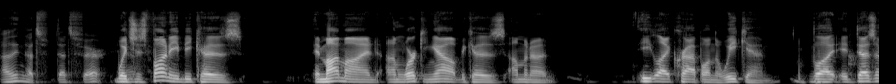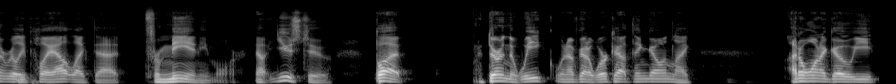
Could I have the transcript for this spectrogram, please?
I think that's that's fair. which yeah. is funny because in my mind i'm working out because i'm gonna eat like crap on the weekend Mm-hmm. but it doesn't really play out like that for me anymore now it used to but during the week when i've got a workout thing going like i don't want to go eat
